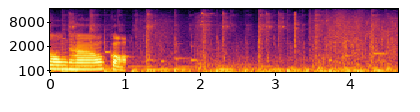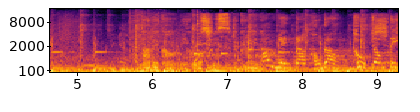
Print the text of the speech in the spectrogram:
รองเท้าเกาะถูกโจมตี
